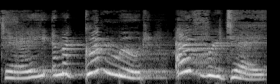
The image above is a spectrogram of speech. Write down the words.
Stay in a good mood every day.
